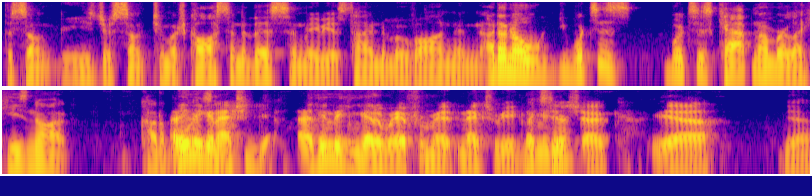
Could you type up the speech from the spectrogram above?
the sunk he's just sunk too much cost into this, and maybe it's time to move on. And I don't know what's his what's his cap number like. He's not cuttable. I think they can actually. I think they can get away from it next week. Let Next me just check. Yeah. Yeah.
